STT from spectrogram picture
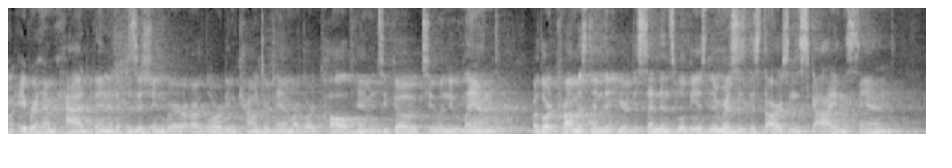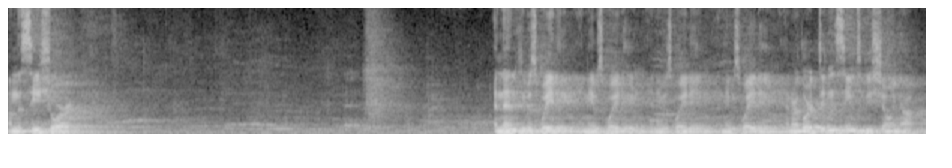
Know, Abraham had been in a position where our Lord encountered him, our Lord called him to go to a new land. Our Lord promised him that your descendants will be as numerous as the stars in the sky and the sand on the seashore. And then he was waiting, and he was waiting, and he was waiting, and he was waiting, and our Lord didn't seem to be showing up.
